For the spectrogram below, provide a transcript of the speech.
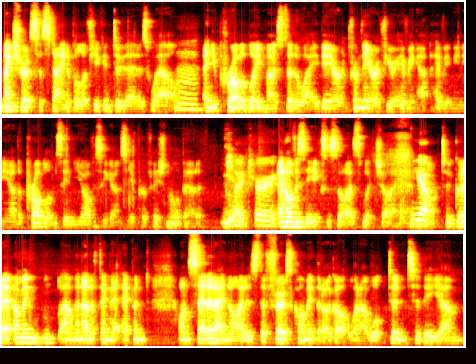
Make sure it's sustainable if you can do that as well Mm. and you're probably most of the way there. And from there, if you're having having any other problems, then you obviously go and see a professional about it. Yeah. So true. And obviously exercise, which I am Yeah. not too good at. I mean, um, another thing that happened on Saturday night is the first comment that I got when I walked into the um,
